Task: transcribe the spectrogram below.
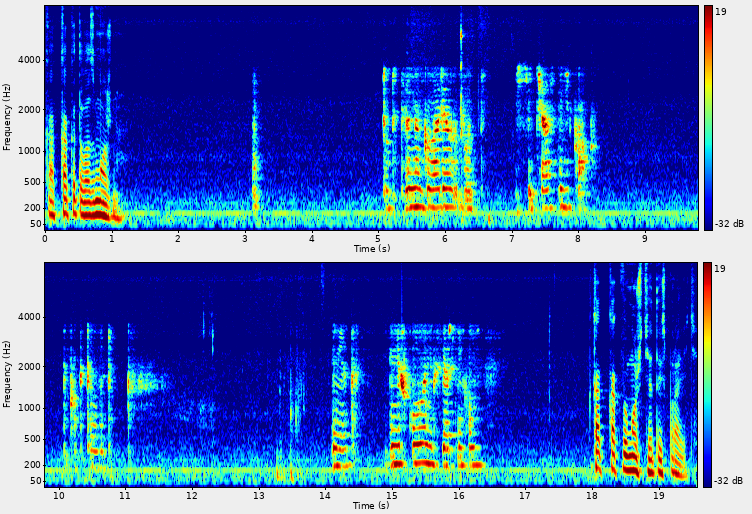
Как, как это возможно? Собственно говоря, вот сейчас никак. Как-то вот... Нет. Ни в школу, ни к сверстникам. Как, как вы можете это исправить?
